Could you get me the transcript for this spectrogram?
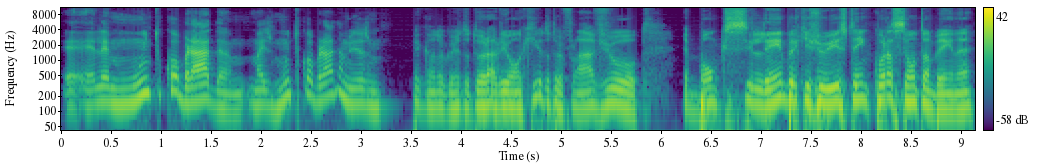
é, ela é muito cobrada, mas muito cobrada mesmo. Pegando o doutor Arion aqui, doutor Flávio, é bom que se lembre que juiz tem coração também, né?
